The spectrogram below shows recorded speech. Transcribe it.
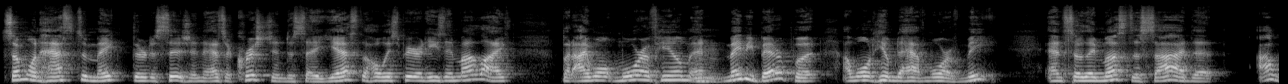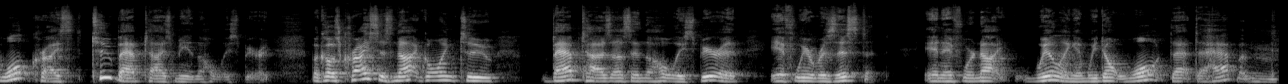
someone has to make their decision as a Christian to say, yes, the Holy Spirit, He's in my life, but I want more of Him. Mm-hmm. And maybe better put, I want Him to have more of me. And so they must decide that I want Christ to baptize me in the Holy Spirit because Christ is not going to baptize us in the Holy Spirit if we're resistant and if we're not willing and we don't want that to happen. Mm.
